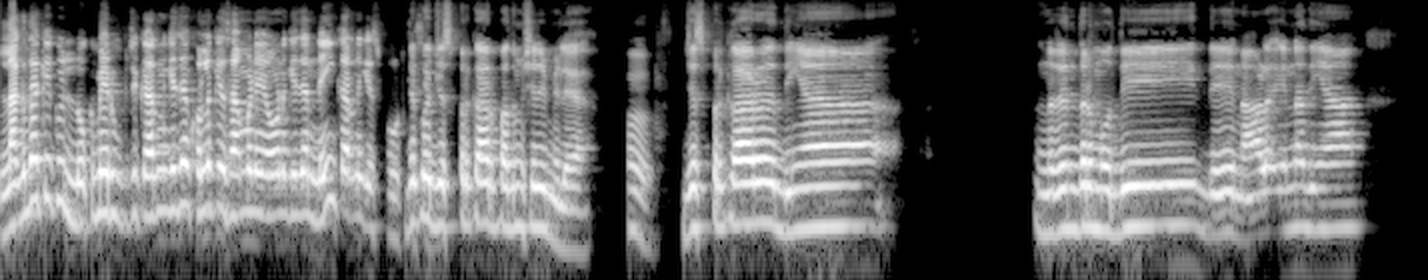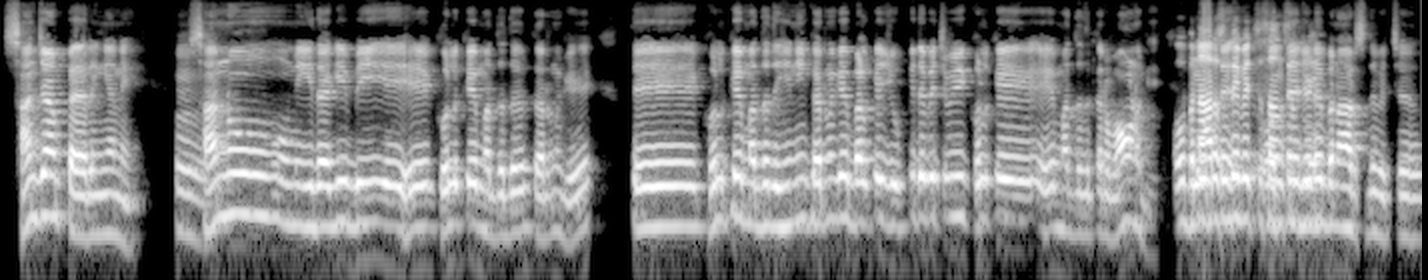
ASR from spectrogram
ਲੱਗਦਾ ਕਿ ਕੋਈ ਲੁਕਵੇਂ ਰੂਪ ਚ ਕਰਨਗੇ ਜਾਂ ਖੁੱਲ ਕੇ ਸਾਹਮਣੇ ਆਉਣਗੇ ਜਾਂ ਨਹੀਂ ਕਰਨਗੇ ਸਪੋਰਟ ਦੇਖੋ ਜਿਸ ਪ੍ਰਕਾਰ ਪਦਮ ਸ਼੍ਰੀ ਮਿਲਿਆ ਹੂੰ। ਜਿਸ ਪ੍ਰਕਾਰ ਦੀਆਂ ਨਰਿੰਦਰ ਮੋਦੀ ਦੇ ਨਾਲ ਇਹਨਾਂ ਦੀਆਂ ਸਾਂਝਾਂ ਪੈ ਰਹੀਆਂ ਨੇ। ਸਾਨੂੰ ਉਮੀਦ ਹੈ ਕਿ ਵੀ ਇਹ ਖੁੱਲ ਕੇ ਮਦਦ ਕਰਨਗੇ ਤੇ ਖੁੱਲ ਕੇ ਮਦਦ ਹੀ ਨਹੀਂ ਕਰਨਗੇ ਬਲਕਿ ਯੂਪੀ ਦੇ ਵਿੱਚ ਵੀ ਖੁੱਲ ਕੇ ਇਹ ਮਦਦ ਕਰਵਾਉਣਗੇ। ਉਹ ਬਨਾਰਸ ਦੇ ਵਿੱਚ ਸੰਸਦ ਜਿਹੜੇ ਬਨਾਰਸ ਦੇ ਵਿੱਚ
